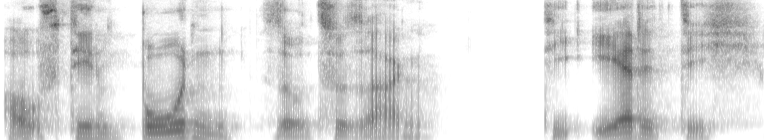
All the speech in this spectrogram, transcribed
auf den Boden sozusagen. Die erdet dich.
